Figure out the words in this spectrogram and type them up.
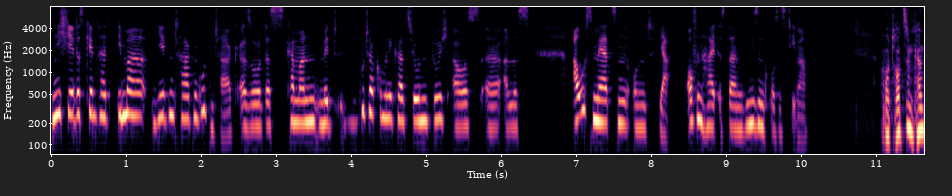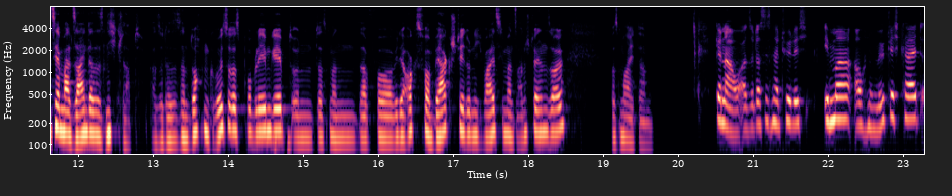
nicht jedes Kind hat immer jeden Tag einen guten Tag. Also das kann man mit guter Kommunikation durchaus äh, alles ausmerzen und ja, Offenheit ist da ein riesengroßes Thema. Aber trotzdem kann es ja mal sein, dass es nicht klappt. Also dass es dann doch ein größeres Problem gibt und dass man davor wie der Ochs vorm Berg steht und nicht weiß, wie man es anstellen soll. Was mache ich dann? Genau, also das ist natürlich immer auch eine Möglichkeit.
